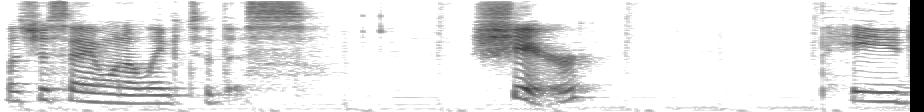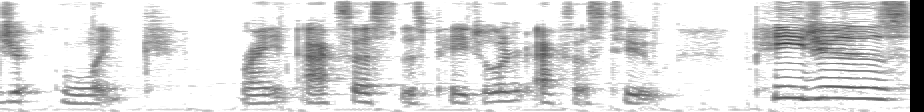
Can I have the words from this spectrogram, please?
let's just say I wanna link to this. Share, page link, right? Access this page link, access to pages.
